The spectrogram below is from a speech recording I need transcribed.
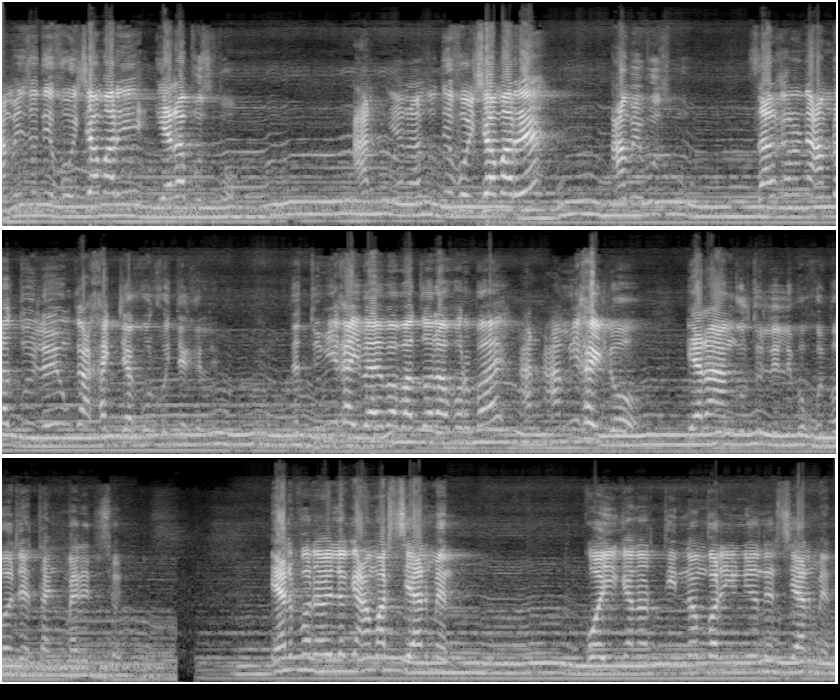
আমি যদি পয়সা মারি, এরা বুঝব। আর এরা যদি পয়সা মারে, আমি বুঝব। যার কারণে আমরা দুই লই উঙ্কা খাইজা কর হইতে গেলে। যে তুমি খাইবাই, বাবা ধরা পড়বাই, আর আমি খাইলো, এরা আঙ্গুল তুলে লিব কইব যে তাই মেরে দিছ। এরপরে হইল কি আমার চেয়ারম্যান। কই কেন তিন নম্বর ইউনিয়নের চেয়ারম্যান?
